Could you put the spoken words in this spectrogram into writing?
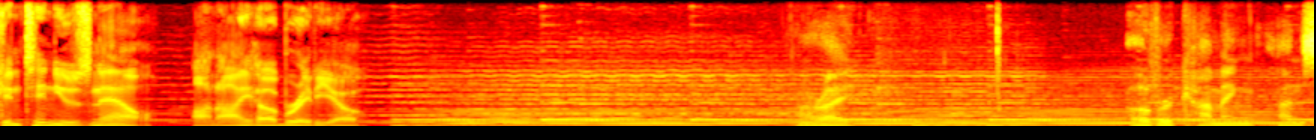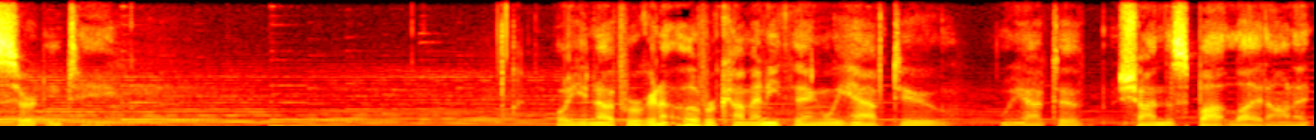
continues now on iHub Radio. All right. Overcoming uncertainty. Well, you know, if we're going to overcome anything, we have to we have to shine the spotlight on it.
